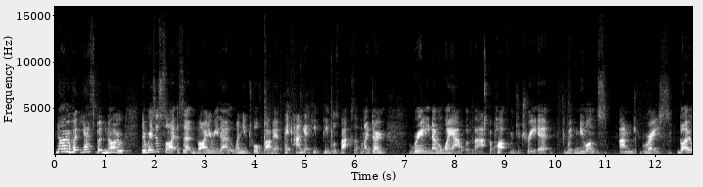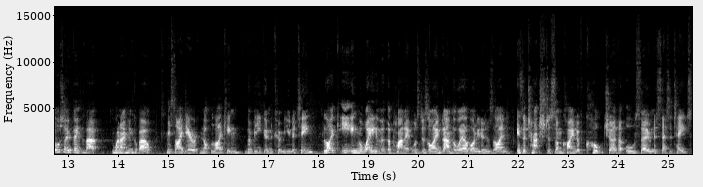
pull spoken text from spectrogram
No but yes but no. There is a, site, a certain binary there that when you talk about it it can get people's backs up and I don't really know a way out of that apart from to treat it with nuance and grace. But I also think that when I think about this idea of not liking the vegan community, like eating the way that the planet was designed and the way our body is designed, is attached to some kind of culture that also necessitates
